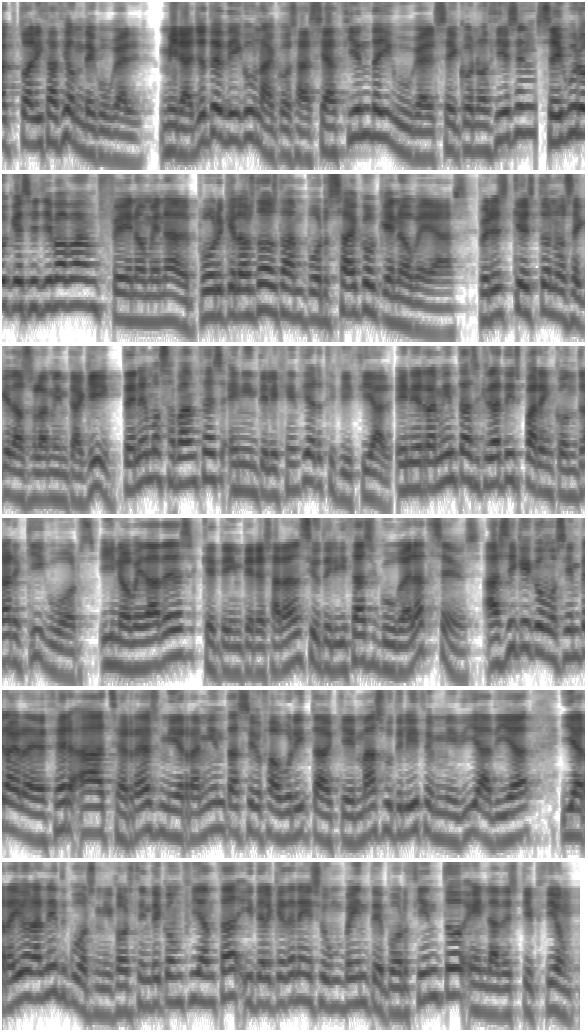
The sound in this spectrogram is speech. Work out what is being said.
Actualización de Google. Mira, yo te digo una cosa, si Hacienda y Google se conociesen, seguro que se llevaban fenomenal, porque los dos dan por saco que no veas. Pero es que esto no se queda solamente aquí. Tenemos avances en inteligencia artificial, en herramientas gratis para encontrar keywords y novedades que te interesarán si utilizas Google AdSense. Así que como siempre agradecer a Ahrefs, mi herramienta SEO favorita que más utilizo en mi día a día, y a Rayola Networks, mi hosting de confianza y del que tenéis un 20% en la descripción.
